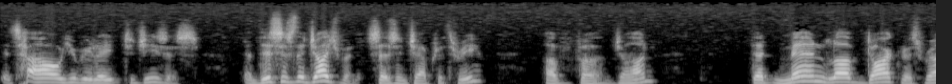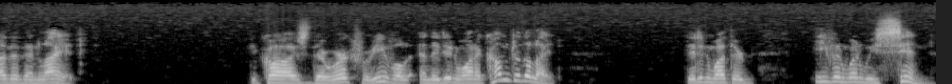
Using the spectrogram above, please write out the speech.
It's how you relate to Jesus. And this is the judgment, it says in chapter 3 of uh, John, that men love darkness rather than light because their works were evil and they didn't want to come to the light. They didn't want their, even when we sin,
